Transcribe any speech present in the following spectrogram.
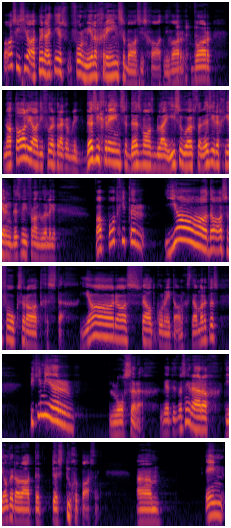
Basies ja, ek meen hy het nie eers formele grense basies gehad nie waar waar Natalia die Voortrekkerrepubliek. Dis die grense, dis waar ons bly. Hier's 'n hoofstad, dis die regering, dis wie verantwoordelik is. Waar Potgieter ja, daar's 'n volksraad gestig. ja, daar's veldkornette aangestel, maar dit was bietjie meer losserig. Jy weet, dit was nie regtig die hele tyd dat dit dis toegepas nie. Ehm um, en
